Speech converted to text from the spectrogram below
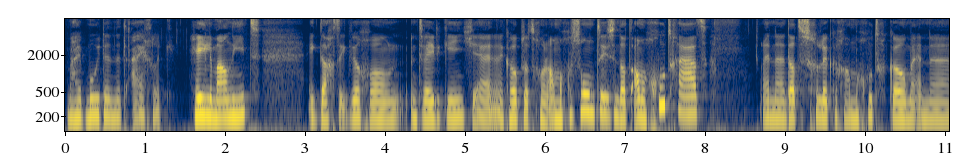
mij boeide het eigenlijk helemaal niet ik dacht, ik wil gewoon een tweede kindje. En ik hoop dat het gewoon allemaal gezond is en dat het allemaal goed gaat. En uh, dat is gelukkig allemaal goed gekomen. En uh,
